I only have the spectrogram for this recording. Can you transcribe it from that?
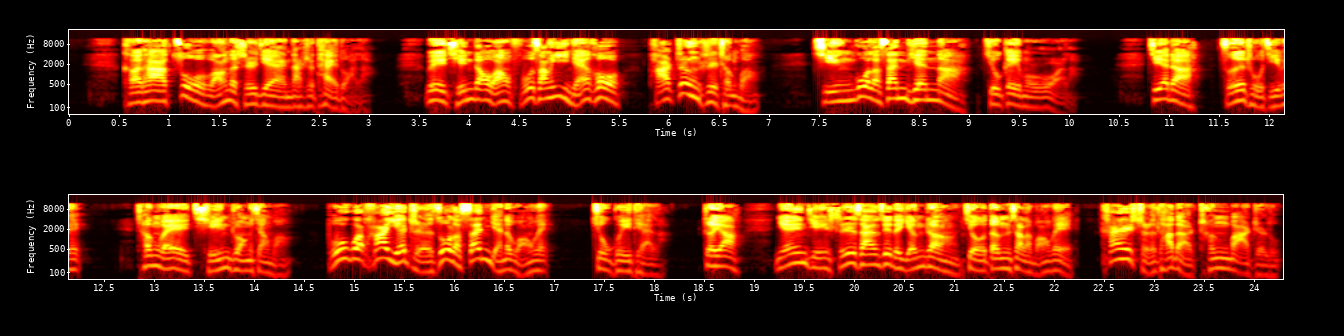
可他做王的时间那是太短了。为秦昭王服丧一年后，他正式称王。仅过了三天呐，就 game over 了。接着子楚即位，称为秦庄襄王。不过他也只做了三年的王位，就归天了。这样。年仅十三岁的嬴政就登上了王位，开始了他的称霸之路。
